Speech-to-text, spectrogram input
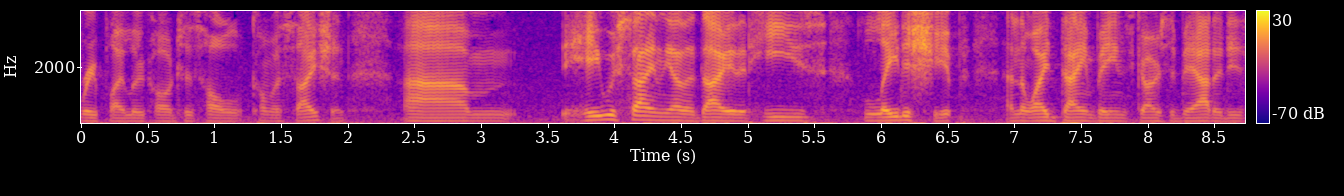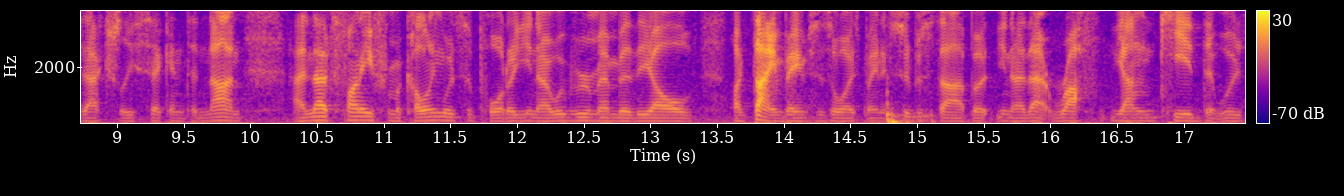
replay Luke Hodge's whole conversation. Um, he was saying the other day that his leadership and the way Dayne Beams goes about it is actually second to none. And that's funny from a Collingwood supporter. You know, we remember the old, like, Dayne Beams has always been a superstar, but, you know, that rough young kid that would,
